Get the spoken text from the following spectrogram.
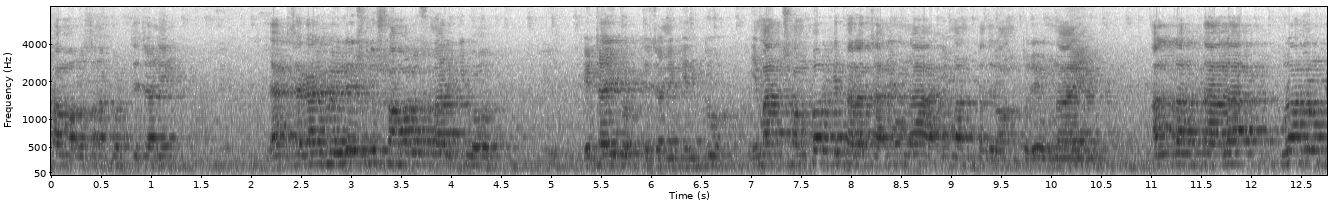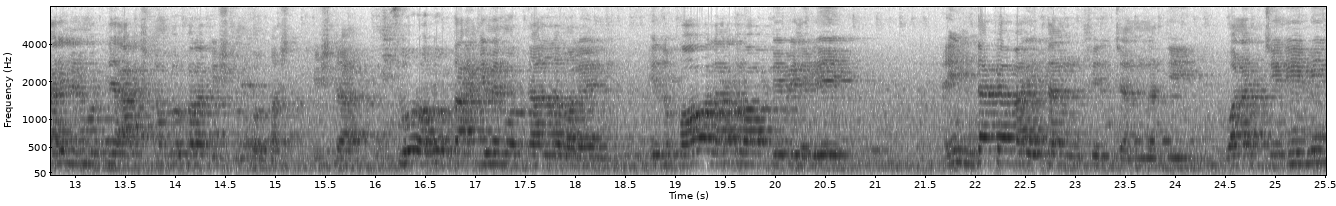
সমালোচনা করতে জানে। এক জায়গায় হইলে শুধু সমালোচনা আর গিবত এটাই করতে জানে কিন্তু ইমান সম্পর্কে তারা জানেও না ইমান তাদের অন্তরেও নাই আল্লাহ তাআলা কুরআনুল কারীমের মধ্যে 28 নম্বর পারা 20 নম্বর পৃষ্ঠা সূরাতুত তাহরিমের মধ্যে আল্লাহ বলেন ইদ ক্বালাত রাব্বি বিলি عندك بيتا في الجنة ونجني من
